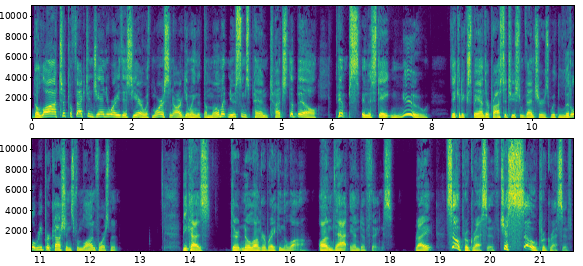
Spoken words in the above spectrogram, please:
The law took effect in January this year, with Morrison arguing that the moment Newsom's pen touched the bill, pimps in the state knew they could expand their prostitution ventures with little repercussions from law enforcement because they're no longer breaking the law on that end of things, right? So progressive, just so progressive.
